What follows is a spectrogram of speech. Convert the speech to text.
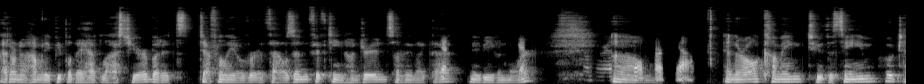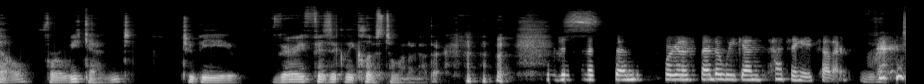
I don't know how many people they had last year, but it's definitely over a thousand, fifteen hundred, something like that, maybe even more. Yeah. Um, yeah. And they're all coming to the same hotel for a weekend to be very physically close to one another. we're just going to spend we're going to spend a weekend touching each other, right?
